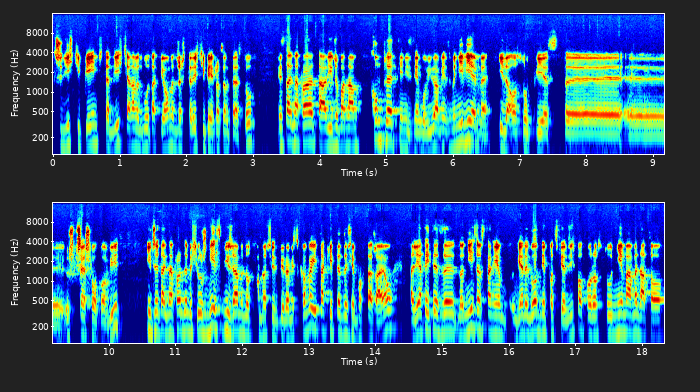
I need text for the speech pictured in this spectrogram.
35, 40, a nawet był taki moment, że 45% testów, więc tak naprawdę ta liczba nam kompletnie nic nie mówiła, więc my nie wiemy, ile osób jest, yy, yy, już przeszło COVID i czy tak naprawdę my się już nie zbliżamy do odporności zbiorowiskowej i takie tezy się powtarzają, ale ja tej tezy no, nie jestem w stanie wiarygodnie potwierdzić, bo po prostu nie mamy na to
